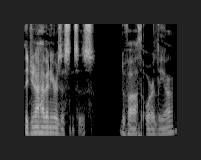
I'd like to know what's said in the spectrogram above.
They do not have any resistances. Devoth or Leon.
